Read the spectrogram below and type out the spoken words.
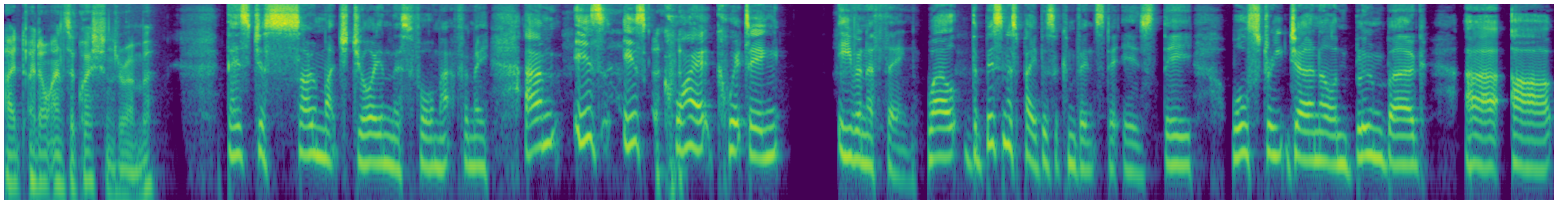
I, I don't answer questions, remember? there's just so much joy in this format for me. Um, is is quiet quitting even a thing? Well, the business papers are convinced it is. The Wall Street Journal and Bloomberg uh, are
